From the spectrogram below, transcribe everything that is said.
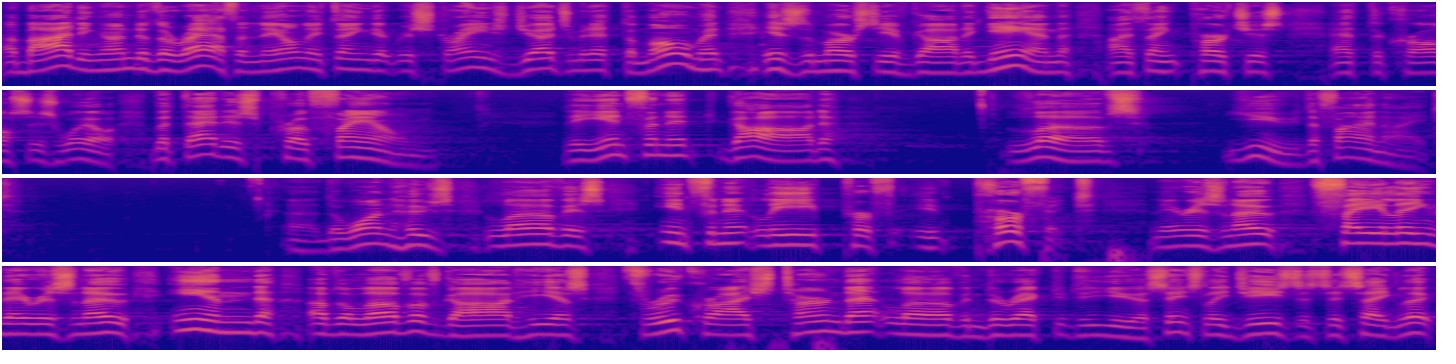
abiding under the wrath. And the only thing that restrains judgment at the moment is the mercy of God. Again, I think purchased at the cross as well. But that is profound. The infinite God loves you, the finite. Uh, the one whose love is infinitely perf- perfect. There is no failing, there is no end of the love of God. He has, through Christ, turned that love and directed to you. Essentially, Jesus is saying, Look,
